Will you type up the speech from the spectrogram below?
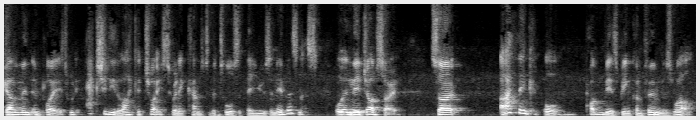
government employees would actually like a choice when it comes to the tools that they use in their business or in their job, sorry. So I think, or probably it's been confirmed as well,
